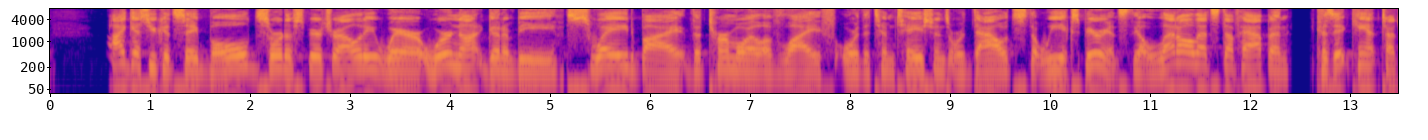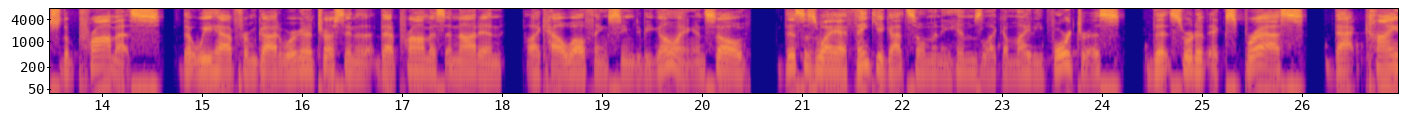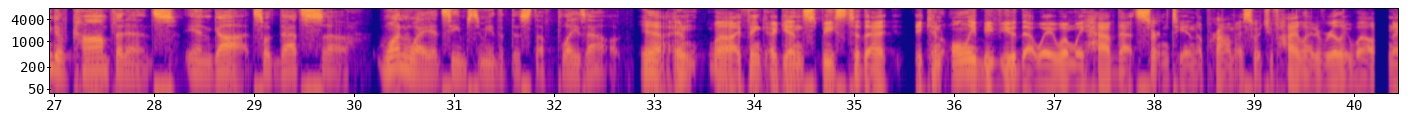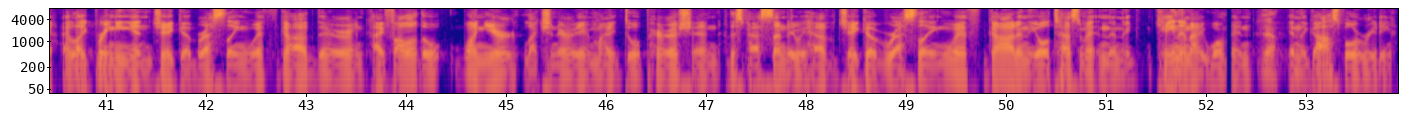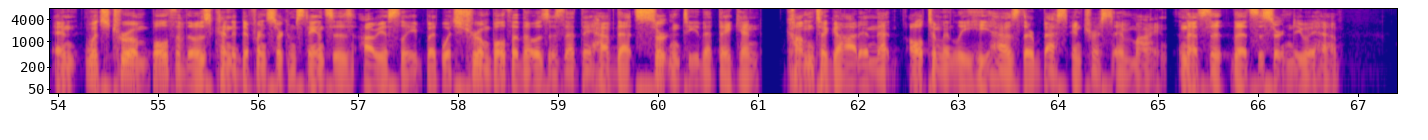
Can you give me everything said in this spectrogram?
I guess you could say bold sort of spirituality where we're not going to be swayed by the turmoil of life or the temptations or doubts that we experience. They'll let all that stuff happen because it can't touch the promise that we have from God. We're going to trust in that promise and not in like how well things seem to be going. And so this is why I think you got so many hymns like a mighty fortress that sort of express that kind of confidence in God. So that's uh, one way it seems to me that this stuff plays out. Yeah, and well, I think again speaks to that it can only be viewed that way when we have that certainty in the promise, which you've highlighted really well. And I, I, like bringing in Jacob wrestling with God there. And I follow the one year lectionary in my dual parish. And this past Sunday, we have Jacob wrestling with God in the Old Testament and then the Canaanite woman yeah. in the gospel reading. And what's true in both of those, kind of different circumstances, obviously, but what's true in both of those is that they have that certainty that they can come to God and that ultimately he has their best interests in mind. And that's the that's the certainty we have.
